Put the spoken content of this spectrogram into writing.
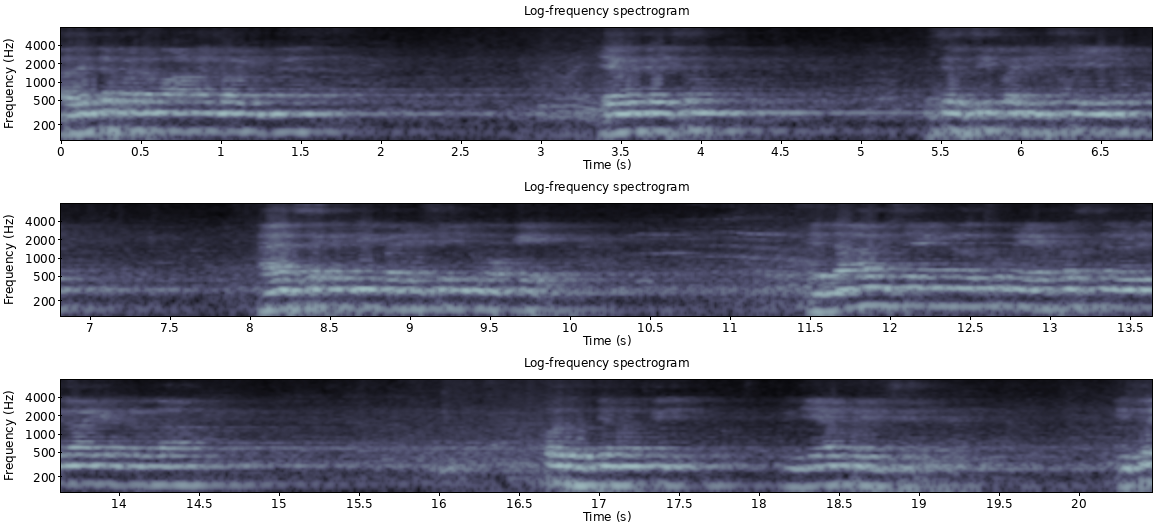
അതിന്റെ ഫലമാണല്ലോ ഇന്ന് ഏകദേശം എസ് എൽ സി പരീക്ഷയിലും ഹയർ സെക്കൻഡറി പരീക്ഷയിലുമൊക്കെ എല്ലാ വിഷയങ്ങൾക്കും എ പ്ലസ് നേടുക എന്നുള്ള ഒരു ഉദ്യമത്തിൽ വിജയം വരിച്ചിട്ടുണ്ട്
